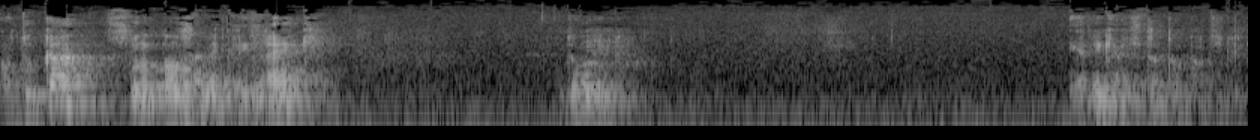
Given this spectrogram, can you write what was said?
En tout cas, si on pense avec les Grecs, donc, et avec Aristote en particulier.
